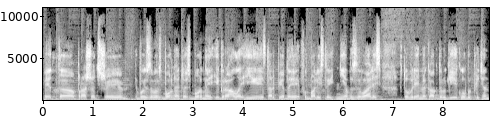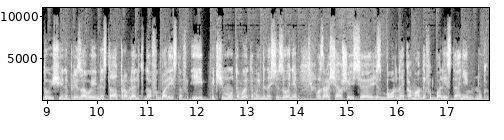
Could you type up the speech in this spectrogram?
это прошедшие вызовы в сборную. То есть сборная играла, и с торпедой футболисты не вызывались, в то время как другие клубы, претендующие на призовые места, отправляли туда футболистов. И почему-то в этом именно сезоне возвращавшиеся из сборной команды футболисты, они ну, как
